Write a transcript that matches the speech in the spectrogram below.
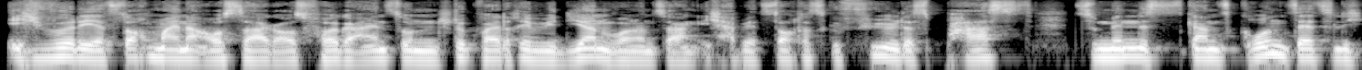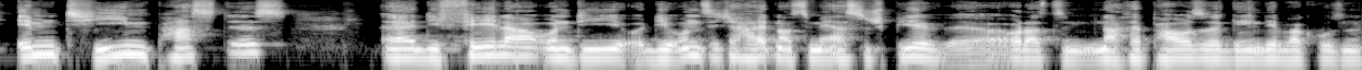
Ich würde jetzt doch meine Aussage aus Folge 1 so ein Stück weit revidieren wollen und sagen, ich habe jetzt doch das Gefühl, das passt, zumindest ganz grundsätzlich im Team passt es äh, die Fehler und die, die Unsicherheiten aus dem ersten Spiel äh, oder aus dem, nach der Pause gegen Leverkusen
